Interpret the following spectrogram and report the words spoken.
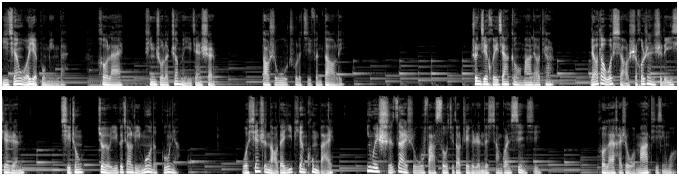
以前我也不明白，后来听说了这么一件事儿，倒是悟出了几分道理。春节回家跟我妈聊天，聊到我小时候认识的一些人，其中就有一个叫李默的姑娘。我先是脑袋一片空白，因为实在是无法搜集到这个人的相关信息。后来还是我妈提醒我。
